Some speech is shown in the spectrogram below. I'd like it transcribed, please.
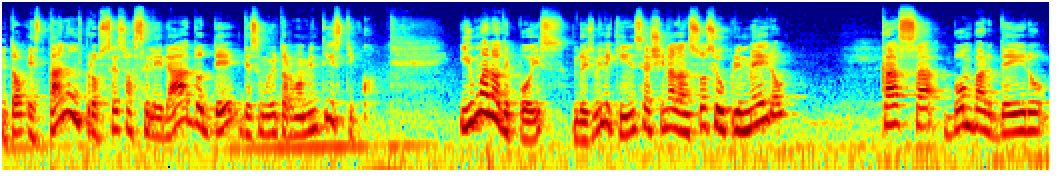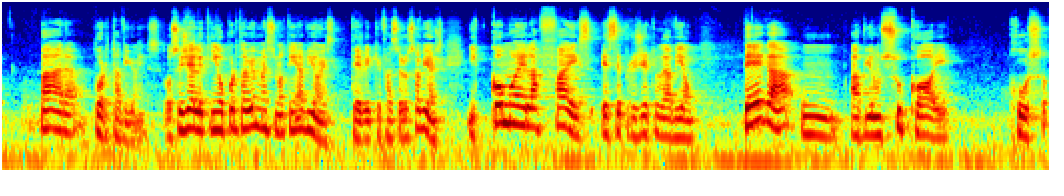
Então está num processo acelerado de desenvolvimento armamentístico. E um ano depois, em 2015, a China lançou seu primeiro caça-bombardeiro para porta-aviões. Ou seja, ele tinha o porta-aviões, mas não tinha aviões. Teve que fazer os aviões. E como ela faz esse projeto de avião? Pega um avião Sukhoi russo.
